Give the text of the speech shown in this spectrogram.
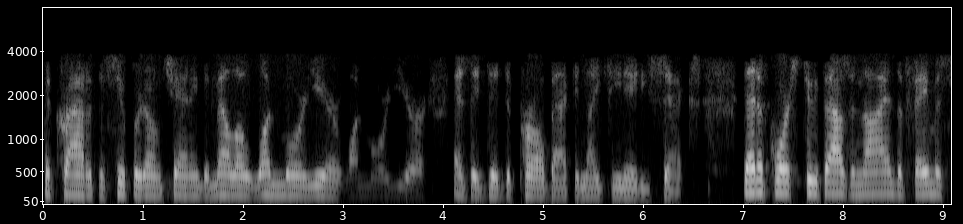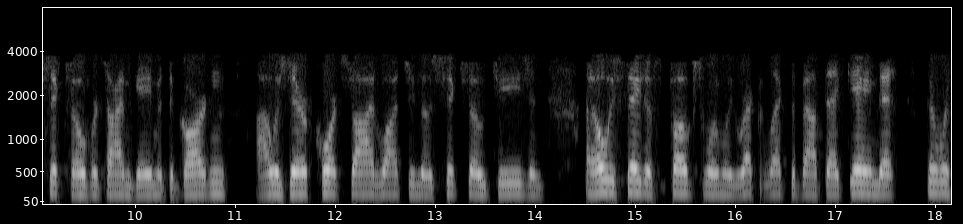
the crowd at the Superdome chanting to Melo, one more year, one more year, as they did to Pearl back in 1986. Then, of course, 2009, the famous six overtime game at the Garden I was there courtside watching those six OTs, and I always say to folks when we recollect about that game that there were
